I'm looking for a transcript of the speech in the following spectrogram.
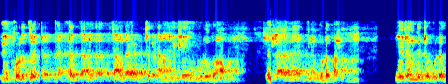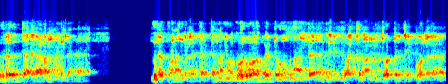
நீ கொடுத்துட்டு கத்த தந்த தந்தா எடுத்துக்கிடாம இங்கேயும் கொடுக்கணும். இல்லாத நேரத்திலையும் கொடுக்கணும். இருந்துட்டு கொடுக்கறது தாராளமா இல்லை. இந்த குணங்களை கத்த நமக்கு உருவாக்கட்டும். அந்த நிர்வாச்சலான தோட்டத்தை போல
